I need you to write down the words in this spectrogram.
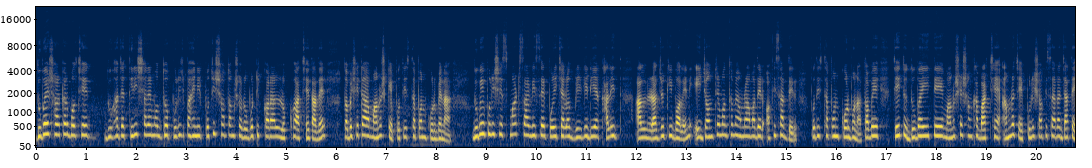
দুবাই সরকার বলছে দু সালের মধ্যে পুলিশ বাহিনীর পঁচিশ শতাংশ রোবোটিক করার লক্ষ্য আছে তাদের, তবে সেটা মানুষকে প্রতিস্থাপন করবে না। দুবাই পুলিশের স্মার্ট সার্ভিসের পরিচালক ব্রিগেডিয়ার খালিদ আল রাজুকি বলেন, এই যন্ত্রের মাধ্যমে আমরা আমাদের অফিসারদের প্রতিস্থাপন করব না। তবে যেহেতু দুবাইতে মানুষের সংখ্যা বাড়ছে, আমরা চাই পুলিশ অফিসাররা যাতে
